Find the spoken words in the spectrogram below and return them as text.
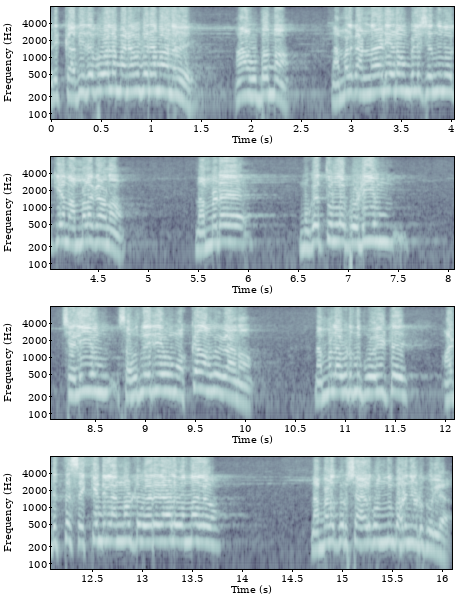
ഒരു കവിത പോലെ മനോഹരമാണത് ആ ഉപമ. നമ്മൾ കണ്ണാടിയുടെ മുമ്പിൽ ചെന്ന് നോക്കിയാൽ നമ്മളെ കാണാം. നമ്മുടെ മുഖത്തുള്ള പൊടിയും ചെളിയും സൗന്ദര്യവും ഒക്കെ നമുക്ക് കാണാം. നമ്മൾ അവിടുന്ന് പോയിട്ട് അടുത്ത സെക്കൻഡിൽ അങ്ങോട്ട് വേറെ ഒരാൾ വന്നാലോ നമ്മളെക്കുറിച്ച് അയാൾക്കൊന്നും പറഞ്ഞു കൊടുക്കില്ല.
